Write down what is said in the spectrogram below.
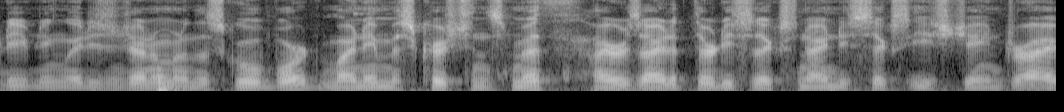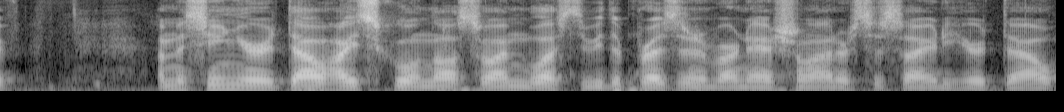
Good evening, ladies and gentlemen of the school board. My name is Christian Smith. I reside at 3696 East Jane Drive. I'm a senior at Dow High School, and also I'm blessed to be the president of our National Honor Society here at Dow.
